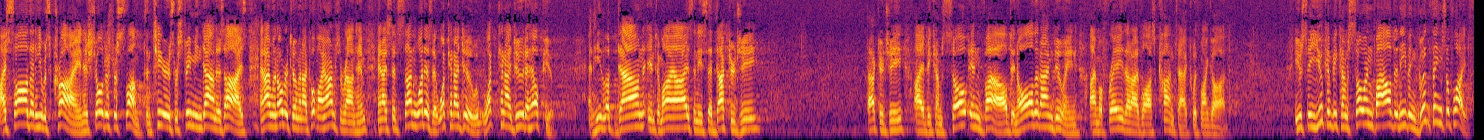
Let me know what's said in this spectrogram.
I saw that he was crying. His shoulders were slumped and tears were streaming down his eyes. And I went over to him and I put my arms around him and I said, son, what is it? What can I do? What can I do to help you? And he looked down into my eyes and he said, Dr. G, Dr. G, I have become so involved in all that I'm doing, I'm afraid that I've lost contact with my God. You see, you can become so involved in even good things of life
